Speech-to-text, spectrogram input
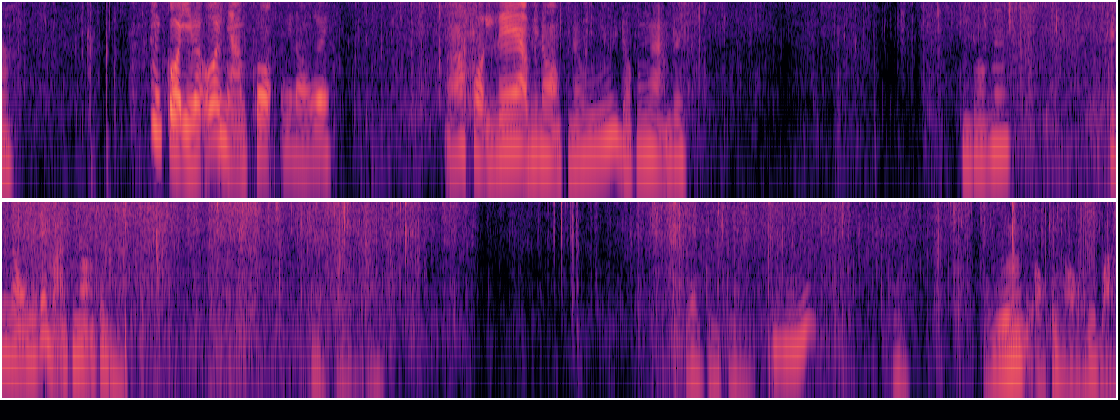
นะ ก่ออีกแล้วโอ้ยหยามเคาะพี่น้องเลยอ๋อเคาะอีกแล้วพี่น้องพี่น้องอุ้ยดอกงามๆเลยอีกดอกหนึงเป็นเงานี่ได้หวานพี่น้องคุณนั่นจริงอื้อๆอือออกเป็นเหงาอยู่บ้าน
